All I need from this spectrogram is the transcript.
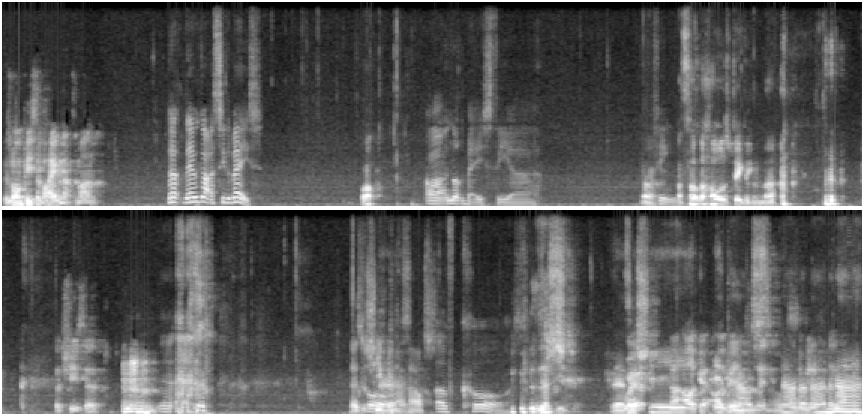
There's one piece of iron, that's man. Look, there we go. I see the base. What? Uh, not the base. The uh. Oh, Things. I thought the hole was bigger than that. That she said. There's a sheep in the house. of course. There's there's Where? a sheep Nah, I'll get- I'll in get the house. flint. Na na I'll na na na.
